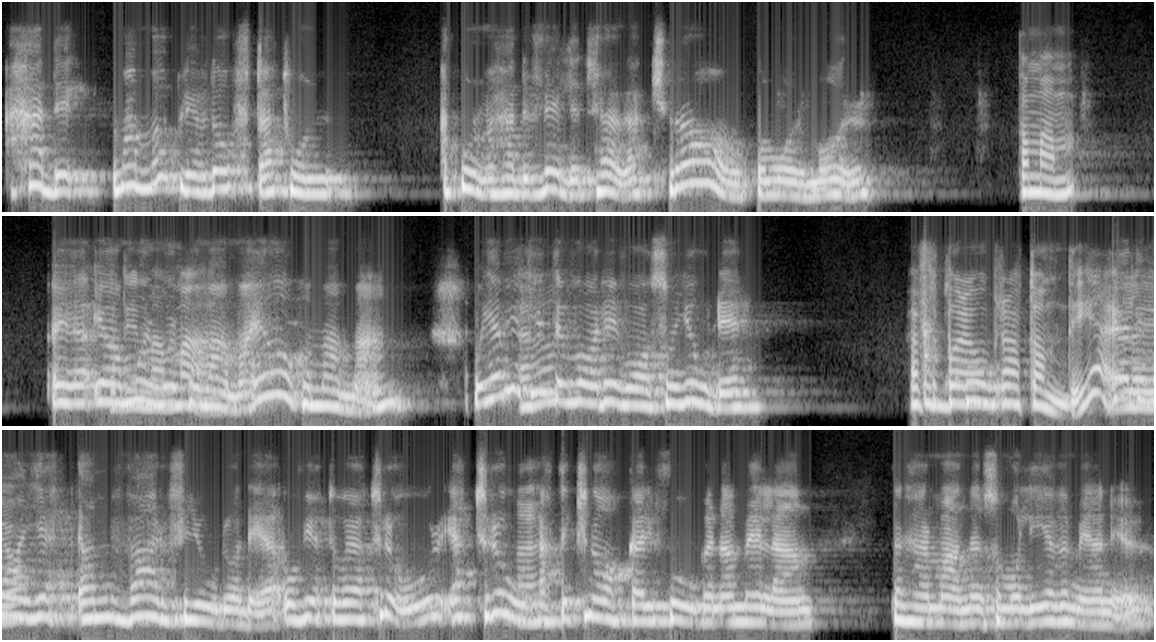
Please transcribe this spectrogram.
hade, mamma upplevde ofta att hon att mormor hade väldigt höga krav på mormor. På mamma? Ja, ja på mormor mamma? på mamma. Ja, på mamma. Och jag vet ja. inte vad det var som gjorde varför började hon, hon prata om det? Ja, eller det var jätte, ja, men varför gjorde hon det? Och vet du vad jag tror? Jag tror Nej. att det knakar i fogarna mellan den här mannen som hon lever med nu.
